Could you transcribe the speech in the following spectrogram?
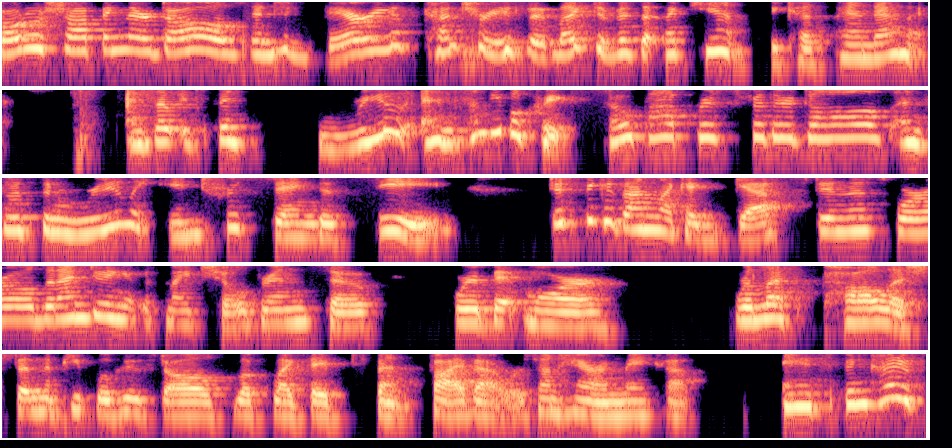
photoshopping their dolls into various countries they'd like to visit but can't because pandemic. And so it's been really and some people create soap operas for their dolls and so it's been really interesting to see. Just because i'm like a guest in this world and i'm doing it with my children so we're a bit more we're less polished than the people whose dolls look like they've spent five hours on hair and makeup. And it's been kind of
